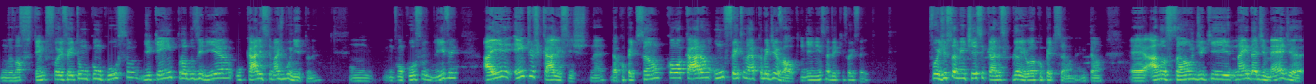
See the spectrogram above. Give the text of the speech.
nos nossos tempos, foi feito um concurso de quem produziria o cálice mais bonito, né? Um, um concurso livre. Aí, entre os cálices né, da competição, colocaram um feito na época medieval, que ninguém nem sabia que foi feito. Foi justamente esse cálice que ganhou a competição. Né? Então, é, a noção de que na Idade Média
